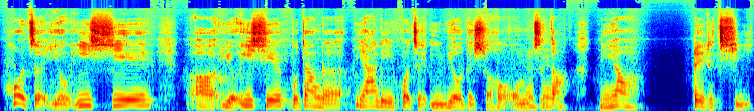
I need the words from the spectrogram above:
或者有一些呃有一些不当的压力或者引诱的时候，我们知道你要对得起。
